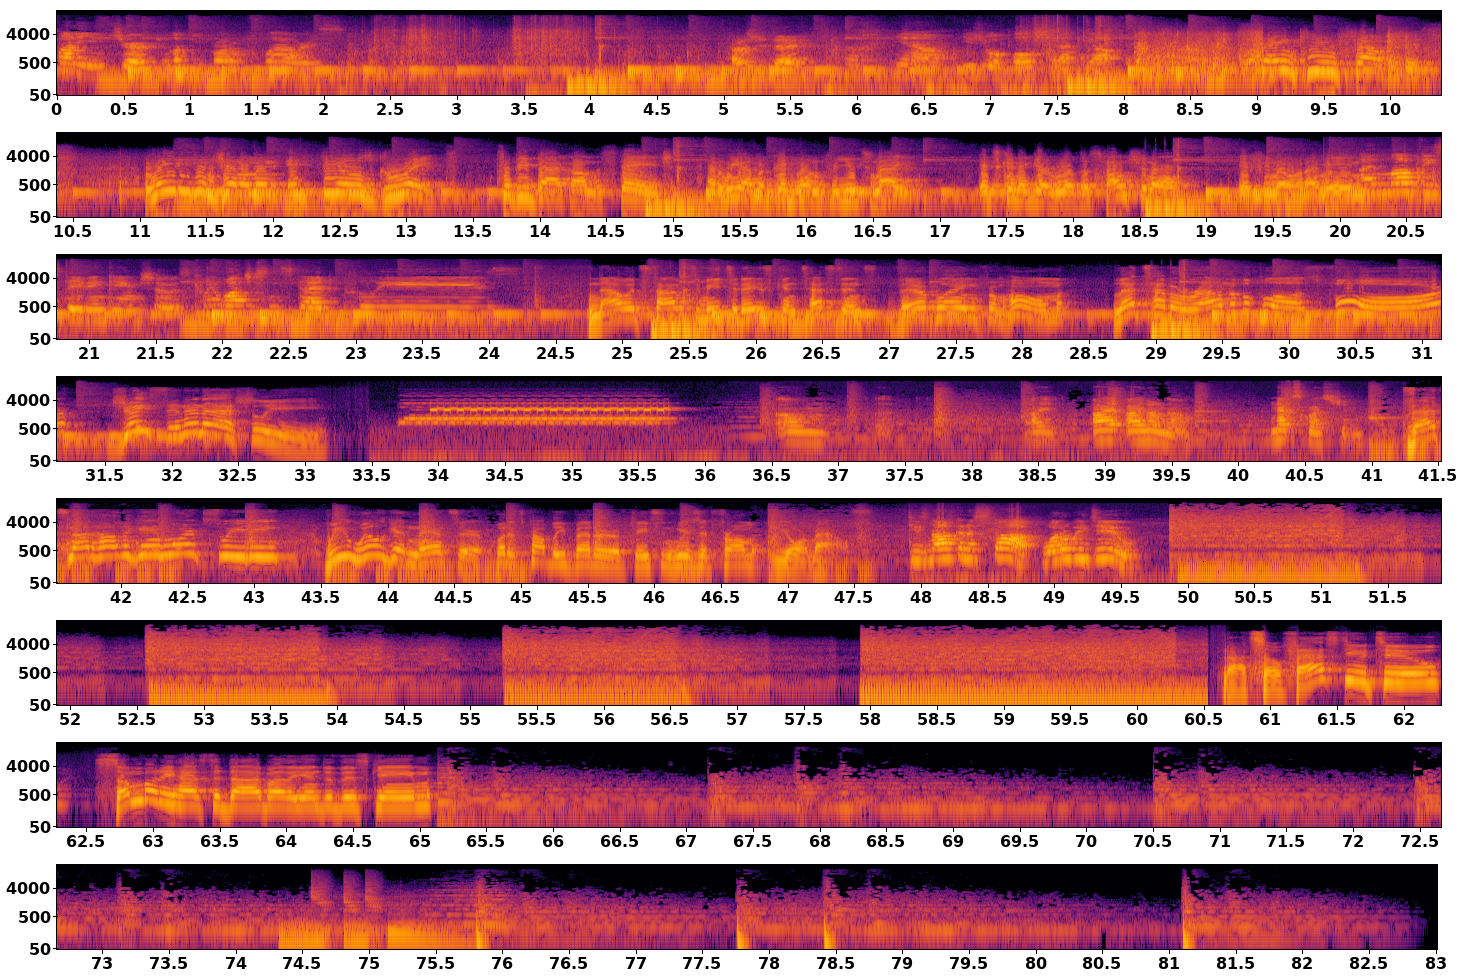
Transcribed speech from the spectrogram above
money, you jerk. You're lucky you brought him flowers. How was your day? Ugh, you know, usual bullshit at the office. Thank you, Faustus. Ladies and gentlemen, it feels great to be back on the stage, and we have a good one for you tonight. It's gonna get real dysfunctional, if you know what I mean. I love these dating game shows. Can we watch this instead, please? Now it's time to meet today's contestants. They're playing from home. Let's have a round of applause for Jason and Ashley. Um, uh, I, I, I don't know. Next question. That's not how the game works, sweetie. We will get an answer, but it's probably better if Jason hears it from your mouth. He's not gonna stop. What do we do? Not so fast, you two. Somebody has to die by the end of this game.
